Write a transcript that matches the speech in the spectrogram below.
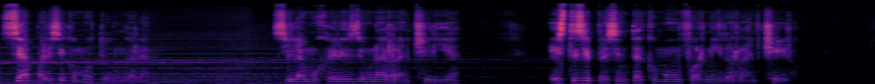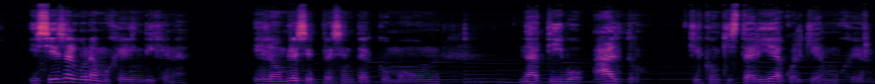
se aparece como todo un galán. Si la mujer es de una ranchería, este se presenta como un fornido ranchero. Y si es alguna mujer indígena, el hombre se presenta como un nativo alto que conquistaría a cualquier mujer.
